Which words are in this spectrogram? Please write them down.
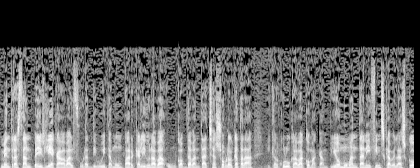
Mentrestant, Paisley acabava el forat 18 amb un par que li donava un cop d'avantatge sobre el català i que el col·locava com a campió momentani fins que Velasco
